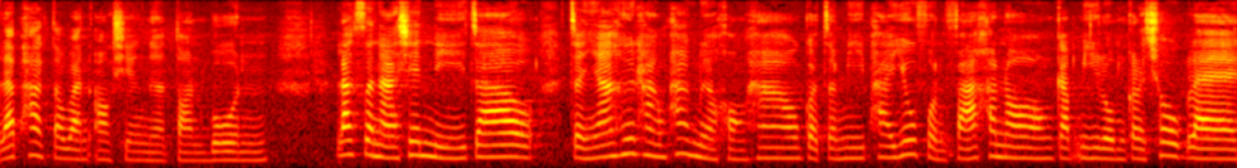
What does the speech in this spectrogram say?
และภาคตะวันออกเฉียงเหนือตอนบน ลักษณะเช่นนี้เจ้า จะย่าฮื้อทางภาคเหนือของเฮาก็จะมีพายุฝนฟ้าขนองกับมีลมกระโชกแรง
